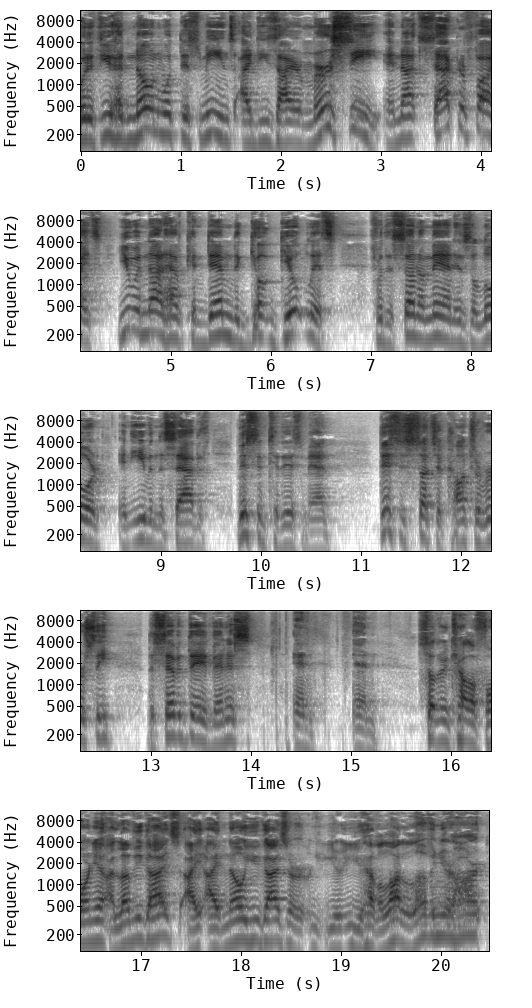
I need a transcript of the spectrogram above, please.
But if you had known what this means, I desire mercy and not sacrifice, you would not have condemned the guiltless. For the Son of Man is the Lord and even the Sabbath. Listen to this, man. This is such a controversy the Seventh Day Adventists and and Southern California. I love you guys. I, I know you guys are you you have a lot of love in your heart.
